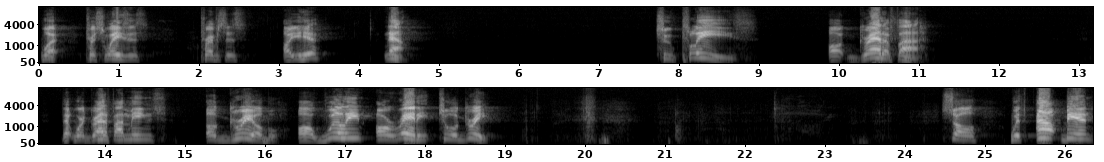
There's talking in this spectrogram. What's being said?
what? Persuasions, prefaces. Are you here? Now, to please or gratify that word gratify means agreeable or willing or ready to agree. So, without being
